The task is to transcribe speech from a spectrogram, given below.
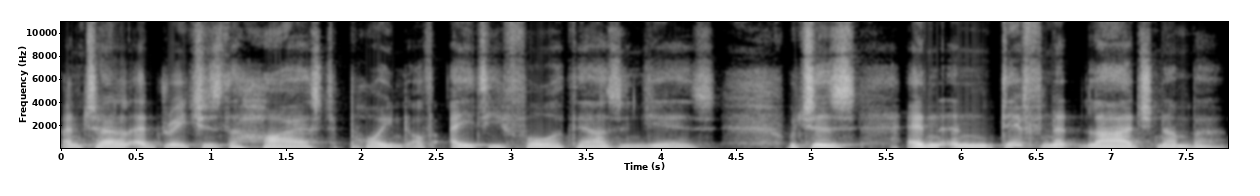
until it reaches the highest point of 84,000 years, which is an indefinite large number.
